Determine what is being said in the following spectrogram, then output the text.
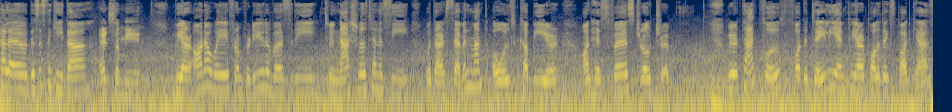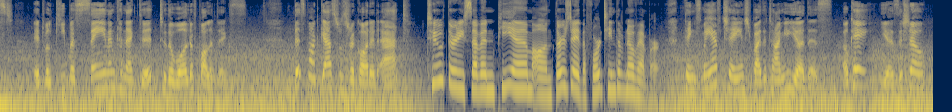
Hello, this is Nikita. And Samir. We are on our way from Purdue University to Nashville, Tennessee with our seven month old Kabir on his first road trip. We are thankful for the daily NPR Politics podcast. It will keep us sane and connected to the world of politics. This podcast was recorded at 2:37 p.m. on Thursday, the 14th of November. Things may have changed by the time you hear this. Okay, here's the show.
